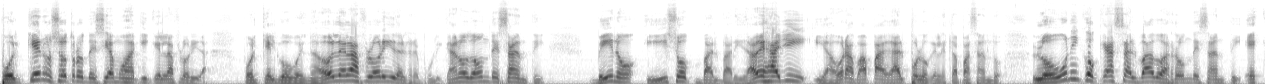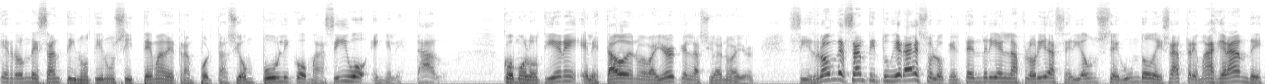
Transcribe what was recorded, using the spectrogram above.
¿Por qué nosotros decíamos aquí que es la Florida? Porque el gobernador de la Florida, el republicano Don DeSantis, vino y hizo barbaridades allí y ahora va a pagar por lo que le está pasando. Lo único que ha salvado a Ron DeSantis es que Ron DeSantis no tiene un sistema de transportación público masivo en el estado como lo tiene el estado de Nueva York en la ciudad de Nueva York. Si Ron DeSantis tuviera eso, lo que él tendría en la Florida sería un segundo desastre más grande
